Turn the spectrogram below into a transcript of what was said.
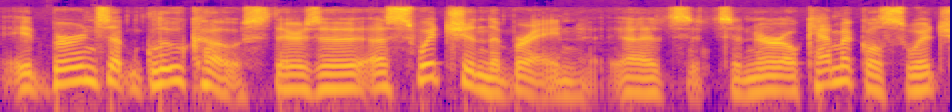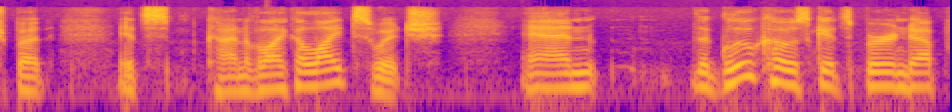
it burns up glucose. There's a, a switch in the brain. Uh, it's, it's a neurochemical switch, but it's kind of like a light switch. And the glucose gets burned up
